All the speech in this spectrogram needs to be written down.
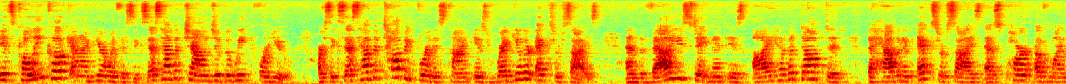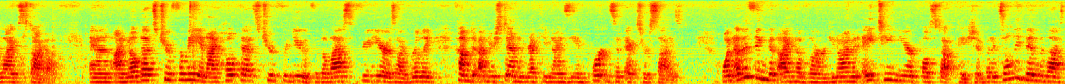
It's Colleen Cook, and I'm here with the Success Habit Challenge of the week for you. Our Success Habit topic for this time is regular exercise, and the value statement is I have adopted the habit of exercise as part of my lifestyle. And I know that's true for me, and I hope that's true for you. For the last few years, I've really come to understand and recognize the importance of exercise. One other thing that I have learned, you know, I'm an 18 year post op patient, but it's only been the last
